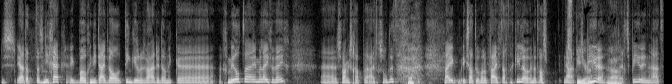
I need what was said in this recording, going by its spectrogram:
Dus ja, dat, dat is niet gek. Ik boog in die tijd wel 10 kilo zwaarder dan ik uh, gemiddeld in mijn leven weeg. zwangerschap uitgezonderd. maar ik, ik zat toen gewoon op 85 kilo. En dat was ja, spieren. spieren. Ja. Dat echt spieren inderdaad.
